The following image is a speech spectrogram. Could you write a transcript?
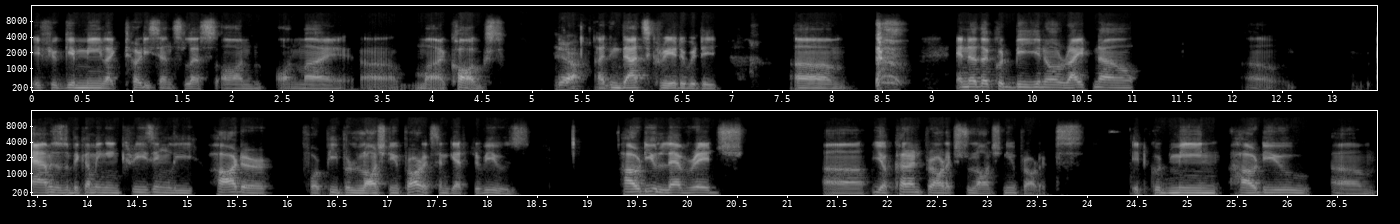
if you give me like 30 cents less on on my uh, my cogs. Yeah. I think that's creativity. Um another could be you know right now uh, amazon is becoming increasingly harder for people to launch new products and get reviews. How do you leverage uh, your current products to launch new products? It could mean how do you um,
